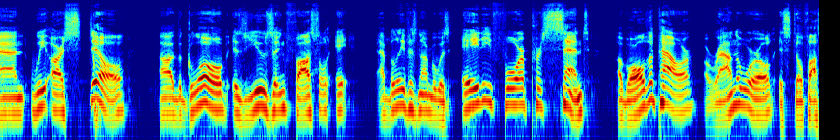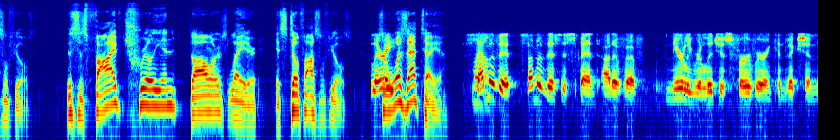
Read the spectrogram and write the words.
and we are still uh, the globe is using fossil. I believe his number was eighty-four percent of all the power around the world is still fossil fuels. This is five trillion dollars later. It's still fossil fuels. so what does that tell you? Some of it, some of this is spent out of a nearly religious fervor and conviction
